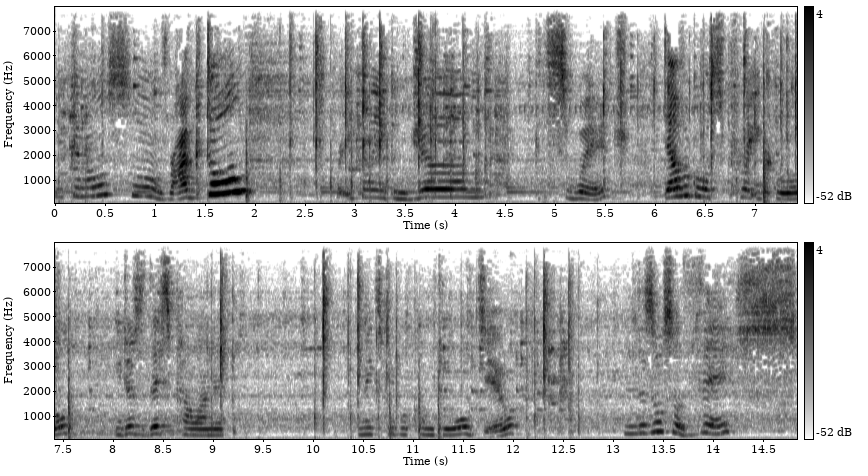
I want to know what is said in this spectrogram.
You can also ragdoll. Pretty cool. You can jump. You can switch. Devil Goat's pretty cool. He does this power and it makes people come towards you. And there's also this,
